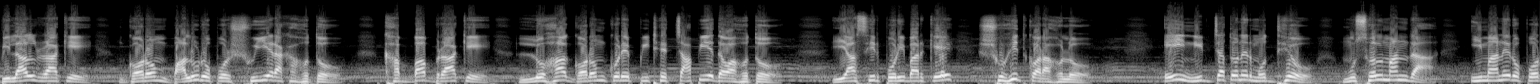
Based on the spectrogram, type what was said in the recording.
বিলাল রাকে গরম বালুর ওপর শুইয়ে রাখা হতো। খাব্বাব রাকে লোহা গরম করে পিঠে চাপিয়ে দেওয়া হতো। ইয়াসির পরিবারকে শহীদ করা হলো। এই নির্যাতনের মধ্যেও মুসলমানরা ইমানের ওপর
